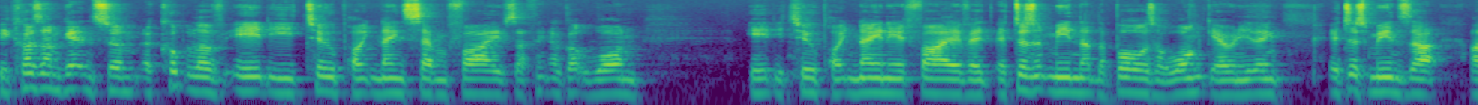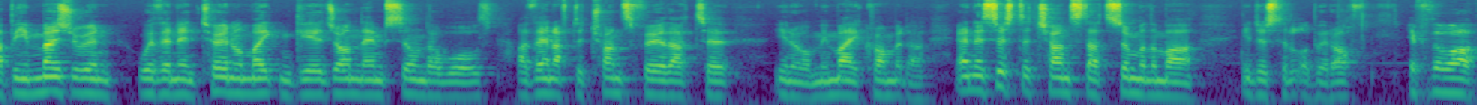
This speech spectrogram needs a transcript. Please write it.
because I'm getting some a couple of 82.975s I think I've got one 82.985 it, it doesn't mean that the bores are wonky or anything. It just means that I've been measuring with an internal mic and gauge on them cylinder walls. I then have to transfer that to you know my micrometer. And it's just a chance that some of them are just a little bit off. If they were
